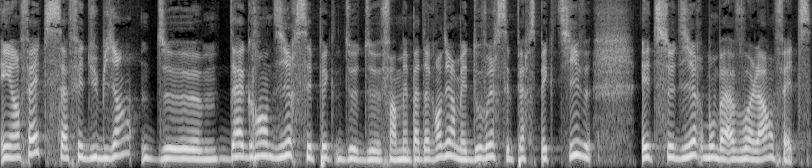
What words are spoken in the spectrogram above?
Et en fait, ça fait du bien de d'agrandir ces de de enfin même pas d'agrandir mais d'ouvrir ses perspectives et de se dire bon bah voilà en fait.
